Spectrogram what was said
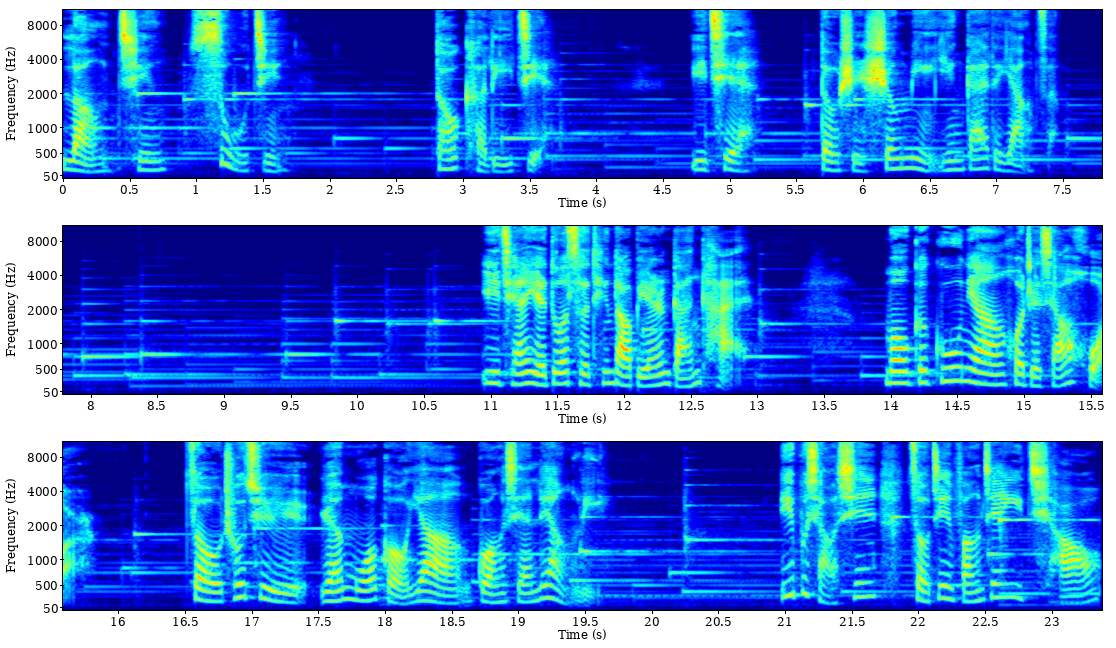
冷清肃静，都可理解，一切都是生命应该的样子。以前也多次听到别人感慨，某个姑娘或者小伙儿。走出去，人模狗样，光鲜亮丽。一不小心走进房间一瞧，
